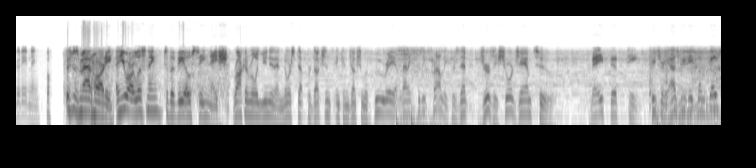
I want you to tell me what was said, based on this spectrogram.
Good evening. This is Matt Hardy, and you are listening to the VOC Nation. Rock and Roll Union and North Step Productions, in conjunction with Bourré Atlantic City, proudly present Jersey Shore Jam 2, May 15th, featuring As We Become Ghosts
